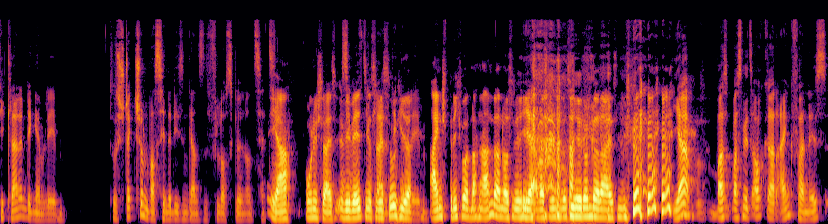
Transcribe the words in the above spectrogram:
die kleinen Dinge im Leben. So, steckt schon was hinter diesen ganzen Floskeln und Sätzen. Ja, ohne Scheiß. Wir wälzen ja sowieso hier ein Sprichwort nach dem anderen, was wir hier, ja. was, wir, was wir hier runterreißen. ja, was, was mir jetzt auch gerade eingefallen ist,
